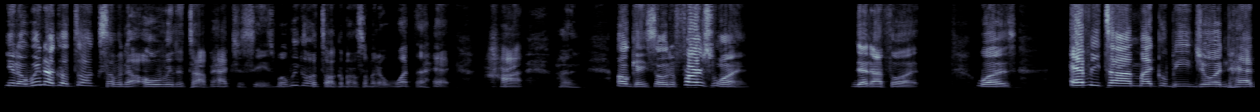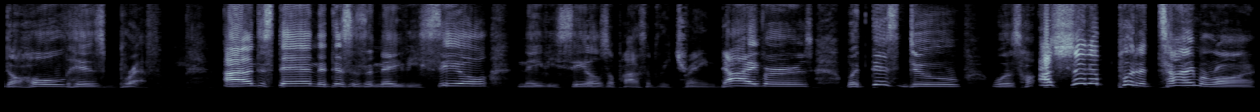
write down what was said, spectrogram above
You know, we're not going to talk some of the over the top action scenes, but we're going to talk about some of the what the heck hot. Okay, so the first one that I thought was every time Michael B. Jordan had to hold his breath. I understand that this is a Navy SEAL. Navy SEALs are possibly trained divers, but this dude was. I should have put a timer on,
